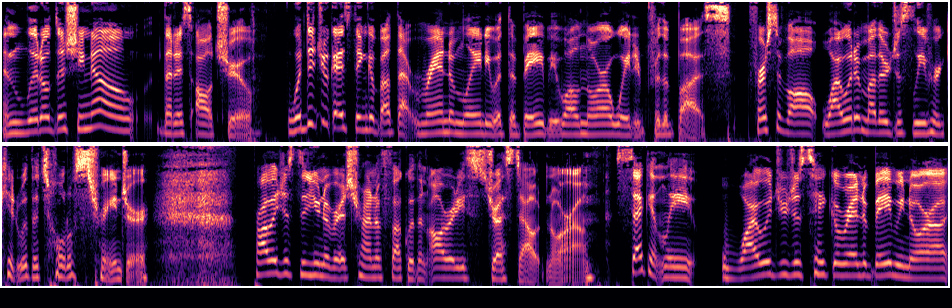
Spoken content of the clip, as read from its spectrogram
And little does she know that it's all true. What did you guys think about that random lady with the baby while Nora waited for the bus? First of all, why would a mother just leave her kid with a total stranger? Probably just the universe trying to fuck with an already stressed out Nora. Secondly, why would you just take a random baby, Nora?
